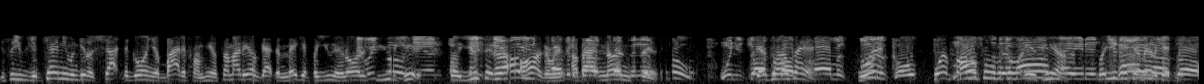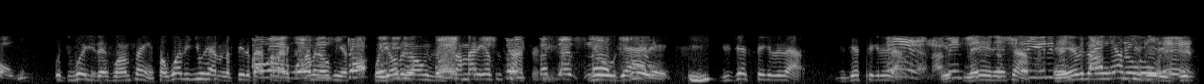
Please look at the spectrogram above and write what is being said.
You see, you can't even get a shot to go in your body from here. Somebody else got to make it for you in order for you go to get it. So okay, you sitting here arguing talking about nonsense. that's. When you talk That's what I'm saying. pharmaceuticals, What most of pharmaceutical them is are here? made in Where you get your China, medication? though. Which, where you, that's what I'm saying. So what are you having to fit about oh, All right, somebody well, coming then over here stop when your making your belongings in facts somebody else's straight, country? but that's You not got true. it. You just figured it out. You just figured it out. Man, I mean, it's made she in can China. say And anything everything pops else in you her get is head. just,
